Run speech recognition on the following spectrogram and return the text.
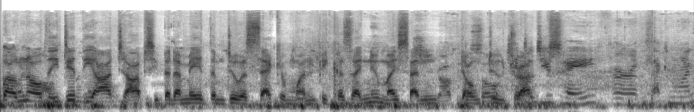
Well, no, they did the autopsy, but I made them do a second one because I knew my son don't do drugs. Did you pay for the second one?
